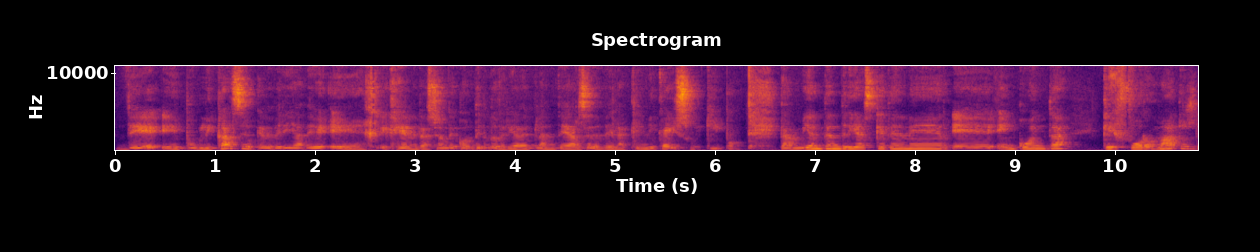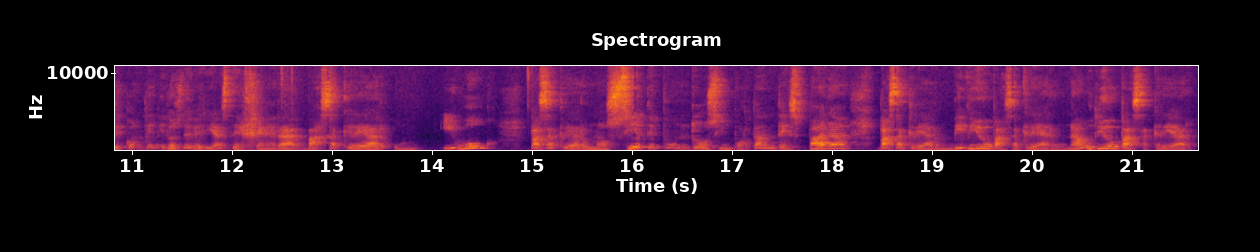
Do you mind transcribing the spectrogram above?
de eh, publicarse o qué debería de eh, generación de contenido debería de plantearse desde la clínica y su equipo. También tendrías que tener en cuenta qué formatos de contenidos deberías de generar. Vas a crear un ebook, vas a crear unos siete puntos importantes para, vas a crear un vídeo, vas a crear un audio, vas a crear...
